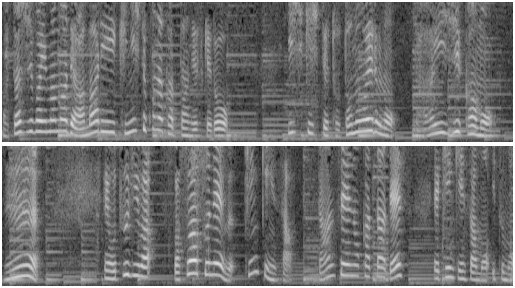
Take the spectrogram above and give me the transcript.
私は今まであまり気にしてこなかったんですけど意識して整えるの大事かもね。えお次はワクワクネームキンキンさん。男性の方です。えキンキンさんもいつも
